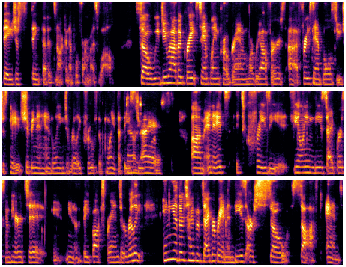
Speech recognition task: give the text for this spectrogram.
they just think that it's not going to perform as well. So we do have a great sampling program where we offer uh, free samples. You just pay shipping and handling to really prove the point that these oh, do nice. Um, and it's it's crazy feeling these diapers compared to you know the big box brands or really any other type of diaper brand. And these are so soft and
